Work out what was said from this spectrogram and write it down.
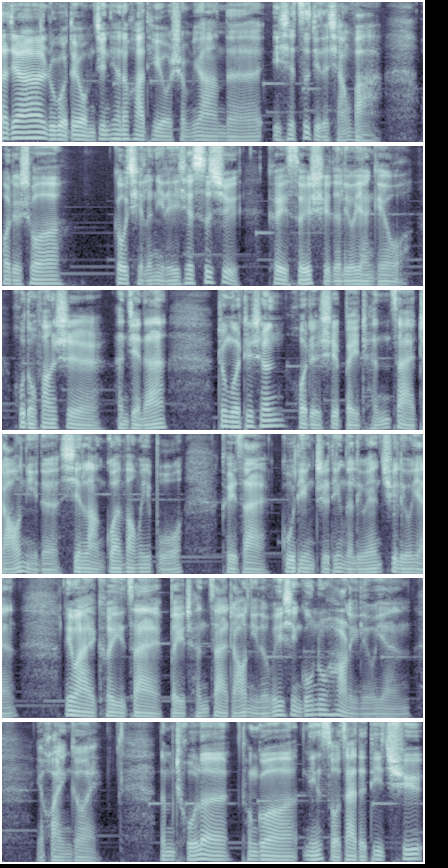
大家如果对我们今天的话题有什么样的一些自己的想法，或者说勾起了你的一些思绪，可以随时的留言给我。互动方式很简单，中国之声或者是北辰在找你的新浪官方微博，可以在固定指定的留言区留言。另外，可以在北辰在找你的微信公众号里留言，也欢迎各位。那么，除了通过您所在的地区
